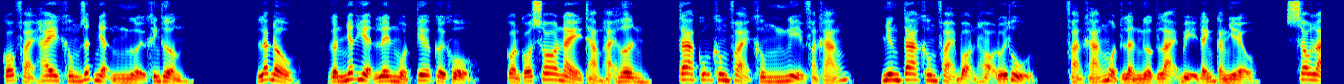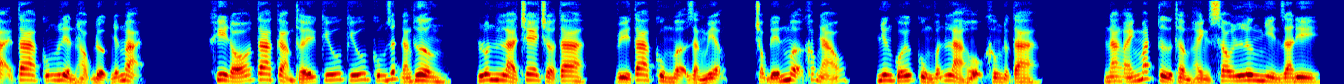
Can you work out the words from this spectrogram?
có phải hay không rất nhận người khinh thường. Lắc đầu, gần nhất hiện lên một tia cười khổ, còn có so này thảm hại hơn, ta cũng không phải không nghĩ phản kháng, nhưng ta không phải bọn họ đối thủ, phản kháng một lần ngược lại bị đánh càng nhiều, sau lại ta cũng liền học được nhẫn mại. Khi đó ta cảm thấy cứu cứu cũng rất đáng thương, luôn là che chở ta, vì ta cùng mợ giảng miệng, chọc đến mợ khóc náo, nhưng cuối cùng vẫn là hộ không được ta. Nàng ánh mắt từ thẩm hành sau lưng nhìn ra đi,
